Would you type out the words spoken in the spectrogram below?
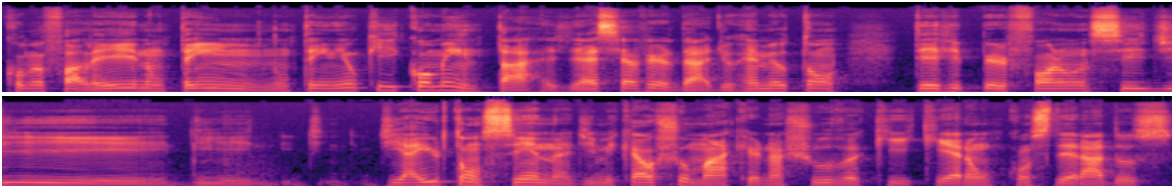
como eu falei, não tem, não tem nem o que comentar. Essa é a verdade. O Hamilton teve performance de, de, de Ayrton Senna, de Michael Schumacher na chuva, que, que eram considerados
